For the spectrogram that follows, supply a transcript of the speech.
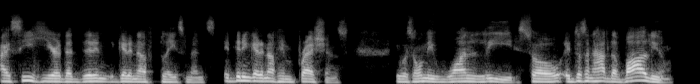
I see here that didn't get enough placements. It didn't get enough impressions it was only one lead. So it doesn't have the volume,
